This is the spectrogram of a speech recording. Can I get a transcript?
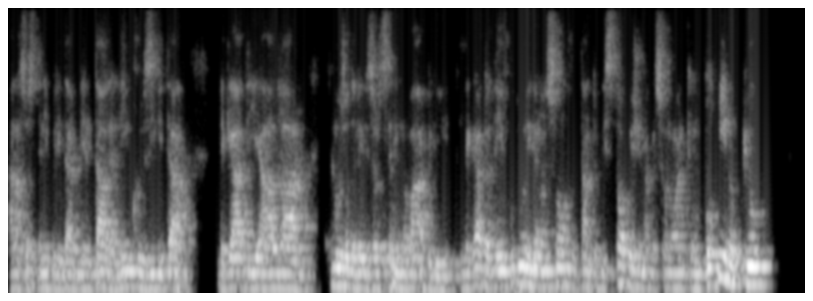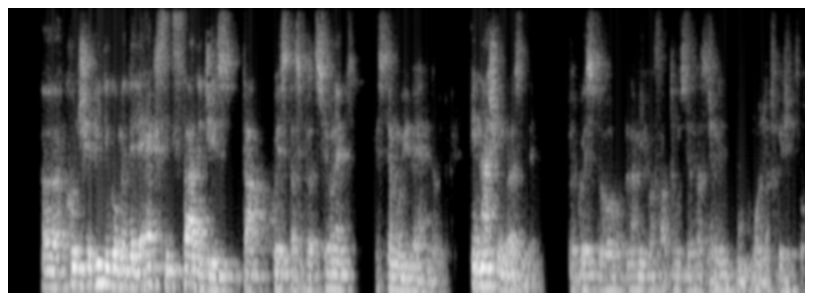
alla sostenibilità ambientale, all'inclusività, legati all'uso delle risorse rinnovabili, legati a dei futuri che non sono soltanto distopici, ma che sono anche un pochino più uh, concepiti come delle exit strategies da questa situazione che stiamo vivendo. E nasce in Brasile. Per questo l'amico ha fatto un'osservazione molto specifica.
